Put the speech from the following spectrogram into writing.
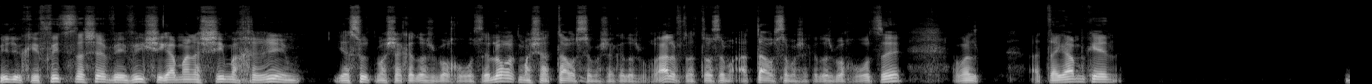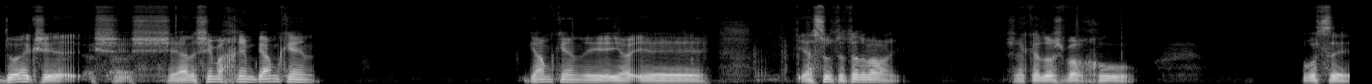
בדיוק, הפיץ את השם והביא שגם אנשים אחרים יעשו את מה שהקדוש ברוך הוא רוצה. לא רק מה שאתה עושה, מה שהקדוש ברוך הוא, א', אתה עושה, אתה עושה מה שהקדוש ברוך הוא רוצה, אבל אתה גם כן דואג ש, ש, שאנשים אחרים גם כן גם כן יעשו את אותו דבר שהקדוש ברוך הוא רוצה.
